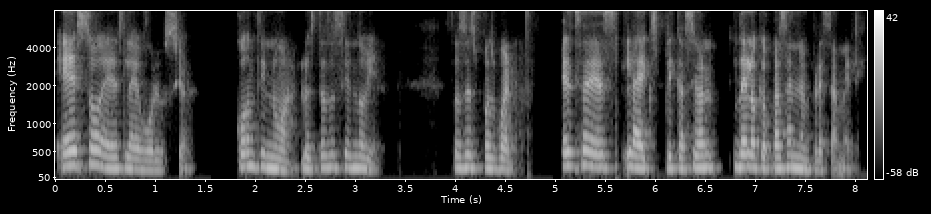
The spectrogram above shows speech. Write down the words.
Eso es la evolución. Continúa, lo estás haciendo bien. Entonces, pues bueno, esa es la explicación de lo que pasa en la empresa, Meli.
